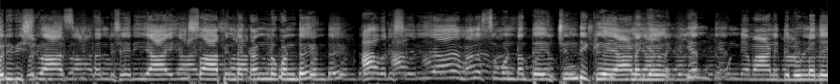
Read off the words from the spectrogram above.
ഒരു വിശ്വാസി തന്റെ ശരിയായ ഇൻസാഫിന്റെ കണ്ണുകൊണ്ട് ആ ഒരു ശരിയായ മനസ്സുകൊണ്ട് അദ്ദേഹം ചിന്തിക്കുകയാണെങ്കിൽ എന്ത് പുണ്യമാണ് ഇതിലുള്ളത്?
